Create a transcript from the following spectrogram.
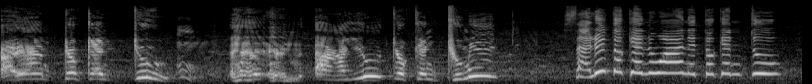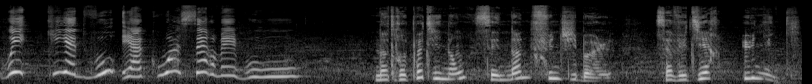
I am talking to. Are you talking to me? Salut Token 1 et Token 2 Oui, qui êtes-vous et à quoi servez-vous? Notre petit nom, c'est non-fungible. Ça veut dire unique.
